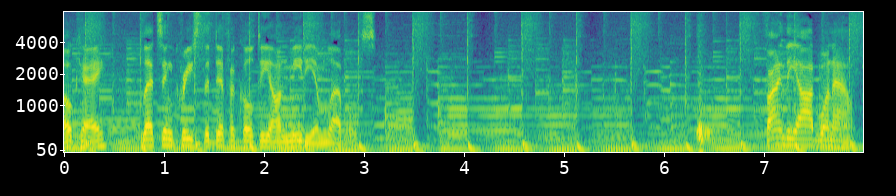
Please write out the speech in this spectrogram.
Okay, let's increase the difficulty on medium levels. Find the odd one out.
